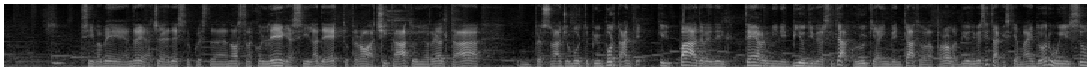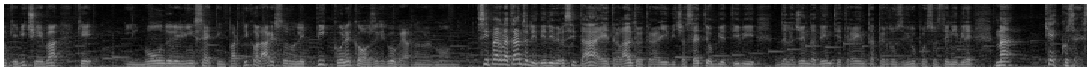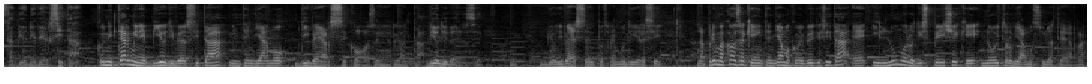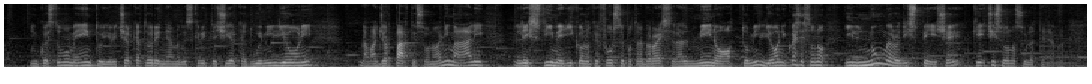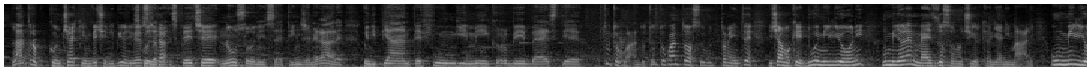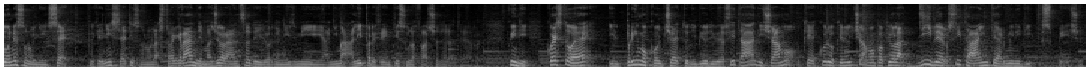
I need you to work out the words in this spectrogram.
Sì, vabbè, Andrea, cioè adesso questa nostra collega sì l'ha detto, però ha citato in realtà un personaggio molto più importante, il padre del termine biodiversità, colui che ha inventato la parola biodiversità, che si chiama Edward Wilson, che diceva che il mondo degli insetti in particolare sono le piccole cose che governano il mondo. Si parla tanto di biodiversità e tra l'altro è tra i 17 obiettivi dell'Agenda 2030 per lo sviluppo sostenibile, ma che cos'è sta biodiversità? Con il termine biodiversità intendiamo diverse cose in realtà. Biodiverse. Biodiverse potremmo dire, sì. La prima cosa che intendiamo come biodiversità è il numero di specie che noi troviamo sulla Terra. In questo momento i ricercatori ne hanno descritte circa 2 milioni, la maggior parte sono animali, le stime dicono che forse potrebbero essere almeno 8 milioni, questi sono il numero di specie che ci sono sulla Terra. L'altro concetto invece di biodiversità... Scusami, specie non solo di insetti, in generale, quindi piante, funghi, microbi, bestie. Tutto quanto, tutto quanto assolutamente. Diciamo che 2 milioni, un milione e mezzo sono circa gli animali, un milione sono gli insetti, perché gli insetti sono la stragrande maggioranza degli organismi animali presenti sulla faccia della Terra. Quindi questo è il primo concetto di biodiversità, diciamo che è quello che noi diciamo proprio la diversità in termini di specie.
